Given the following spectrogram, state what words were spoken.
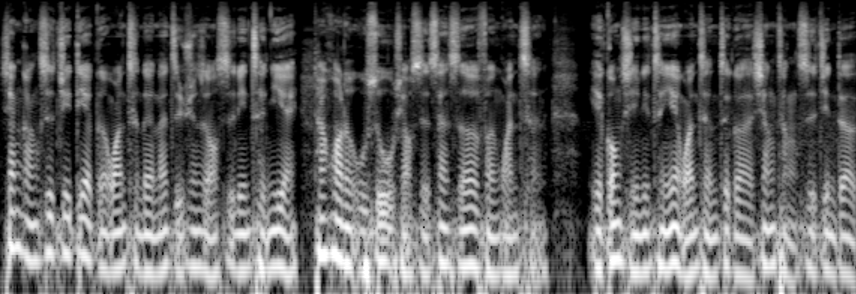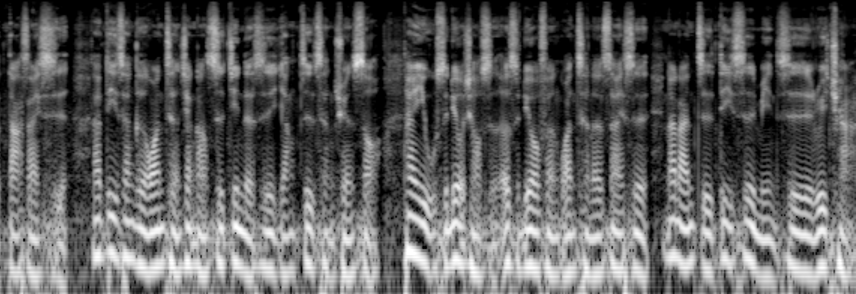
香港世纪第二个完成的男子选手是林晨烨，他花了五十五小时三十二分完成。也恭喜林晨燕完成这个香港世锦的大赛事。那第三个完成香港世锦的是杨志成选手，他以五十六小时二十六分完成了赛事。那男子第四名是 Richard。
